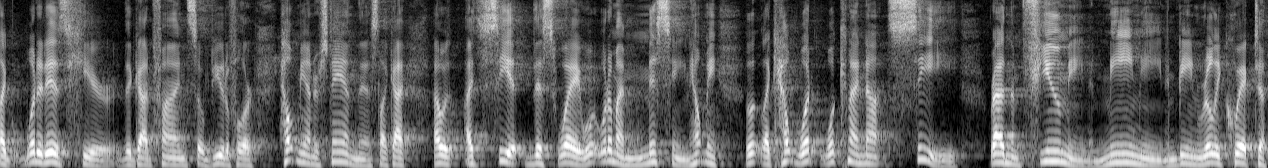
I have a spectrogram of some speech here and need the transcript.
like what it is here that God finds so beautiful, or help me understand this. Like I, I, I see it this way. What, what am I missing? Help me. Like how, what, what can I not see? Rather than fuming and memeing and being really quick to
